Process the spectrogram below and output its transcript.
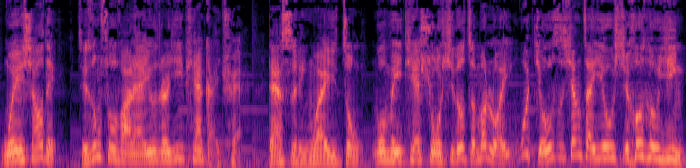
我也晓得这种说法呢有点以偏概全，但是另外一种，我每天学习都这么累，我就是想在游戏后头赢。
